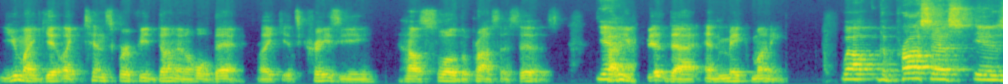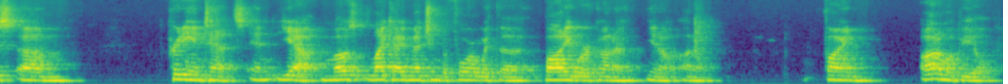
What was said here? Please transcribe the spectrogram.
You might get like 10 square feet done in a whole day. Like it's crazy how slow the process is. Yeah. How do you bid that and make money? Well, the process is um, pretty intense, and yeah, most like I mentioned before with the body work on a you know on a fine automobile,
